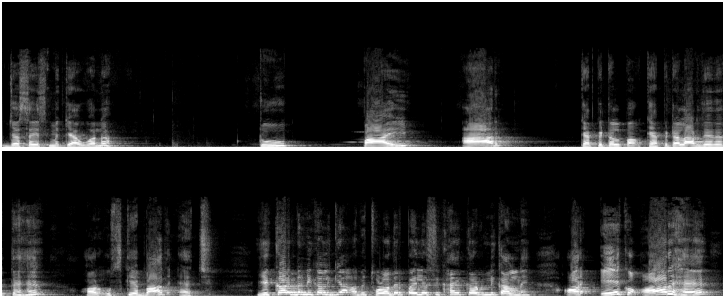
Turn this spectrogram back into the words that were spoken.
जैसे इसमें क्या हुआ ना? Two pi R capital capital R दे देते हैं और उसके बाद एच ये कर्व निकल गया, अभी थोड़ा देर पहले सिखाए कर्व निकालने। और एक और है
